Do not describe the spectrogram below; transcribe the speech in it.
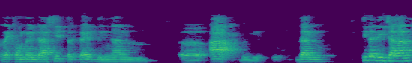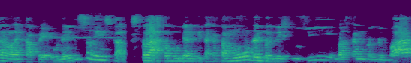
Rekomendasi terkait dengan uh, A begitu. Dan tidak dijalankan oleh KPU dan itu sering sekali. Setelah kemudian kita ketemu dan berdiskusi bahkan berdebat,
